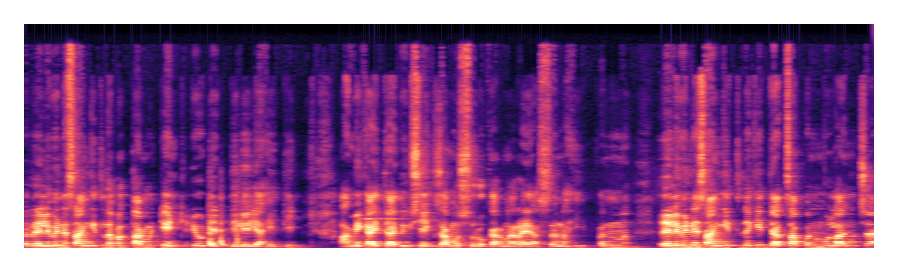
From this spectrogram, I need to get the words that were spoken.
तर रेल्वेने सांगितलं फक्त आम्ही टेंटेटिव्ह डेट दिलेली आहे ती. आम्ही काय त्या दिवशी एक्झामच सुरू करणार आहे असं नाही. पण रेल्वेने सांगितलं की त्याचा पण मुलांच्या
